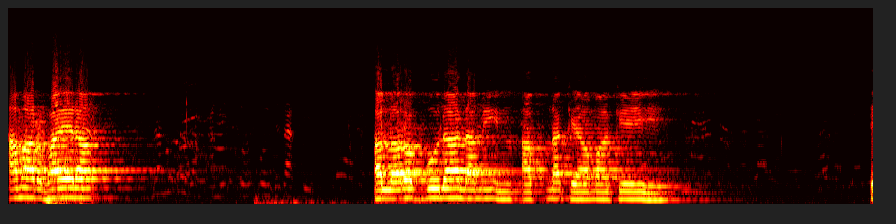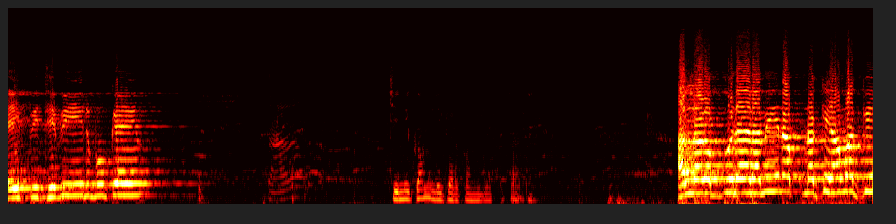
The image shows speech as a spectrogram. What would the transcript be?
আমার ভাইয়েরা, আল্লাহ রব্বুল আলামিন আপনাকে, আমাকে এই পৃথিবীর বুকে চিনি কম, লিকার কম, দিয়ে একটু চা। আল্লাহ রব্বুল আলামিন আপনাকে, আমাকে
